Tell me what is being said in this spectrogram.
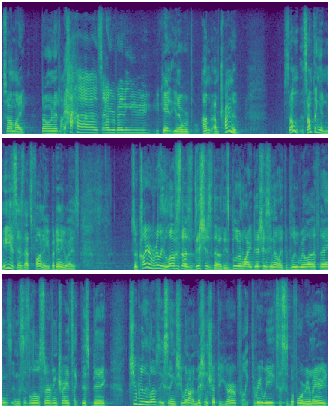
So I'm like throwing it like, ha ha, it's aggravating you. You, you can't, you know, we're, I'm, I'm trying to, some, something in me says that's funny, but anyways. So Claire really loves those dishes though, these blue and white dishes, you know, like the blue willow things. And this is a little serving tray, it's like this big. She really loves these things. She went on a mission trip to Europe for like three weeks. This is before we were married.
